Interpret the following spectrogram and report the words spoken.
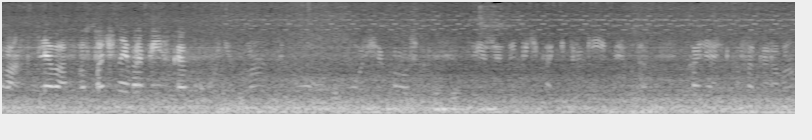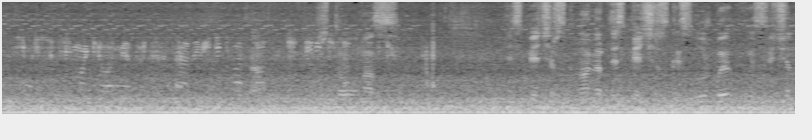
Восточноевропейская кухня. Манты, плов, борщ, крошка, свежая выпечка и другие блюда. Халяль, кафе «Караван», 77 километр. Рады видеть вас, 24 Что у нас диспетчерск, номер диспетчерской службы высвечен.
